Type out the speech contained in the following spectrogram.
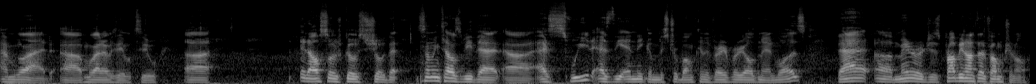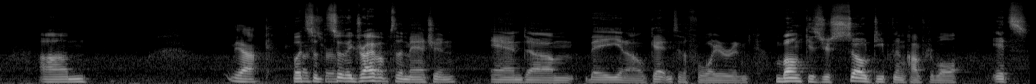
I'm glad. Uh, I'm glad I was able to. Uh, it also goes to show that something tells me that uh, as sweet as the ending of Mr. Monk and the Very Very Old Man was, that uh, marriage is probably not that functional. Um, Yeah. but so, true. so they drive up to the mansion and um, they you know get into the foyer and Monk is just so deeply uncomfortable It's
